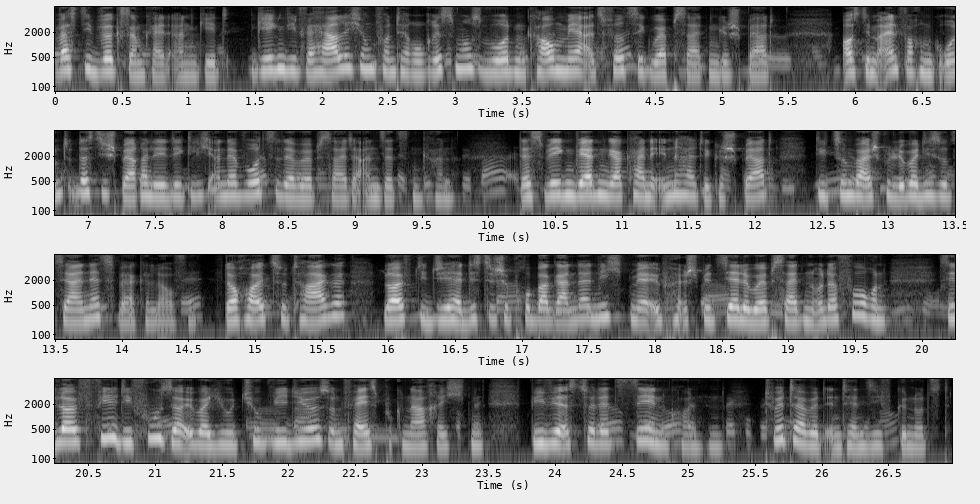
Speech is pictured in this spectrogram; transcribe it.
Was die Wirksamkeit angeht, gegen die Verherrlichung von Terrorismus wurden kaum mehr als 40 Webseiten gesperrt. Aus dem einfachen Grund, dass die Sperre lediglich an der Wurzel der Webseite ansetzen kann. Deswegen werden gar keine Inhalte gesperrt, die zum Beispiel über die sozialen Netzwerke laufen. Doch heutzutage läuft die dschihadistische Propaganda nicht mehr über spezielle Webseiten oder Foren. Sie läuft viel diffuser über YouTube-Videos und Facebook-Nachrichten, wie wir es zuletzt sehen konnten. Twitter wird intensiv genutzt.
